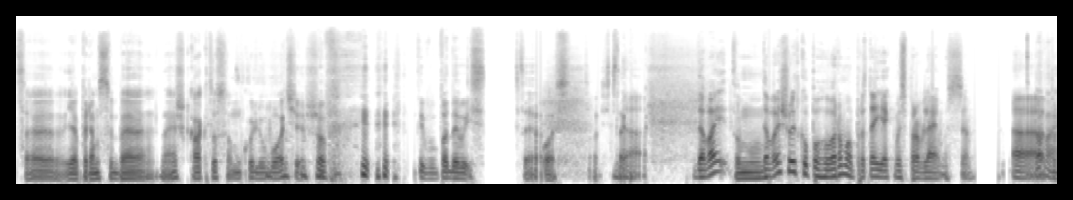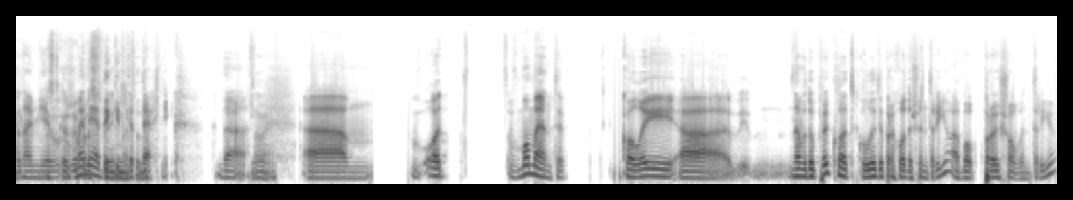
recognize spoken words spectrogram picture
Це я прям себе, знаєш, кактусом кулю в очі, щоб типу подивись. Це ось. ось так. Да. Давай Тому... давай швидко поговоримо про те, як ми справляємося. А, Принаймні, в мене є декілька технік. Да. Давай. А, От в моменти, коли а, наведу приклад, коли ти проходиш інтерв'ю або пройшов інтерв'ю.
